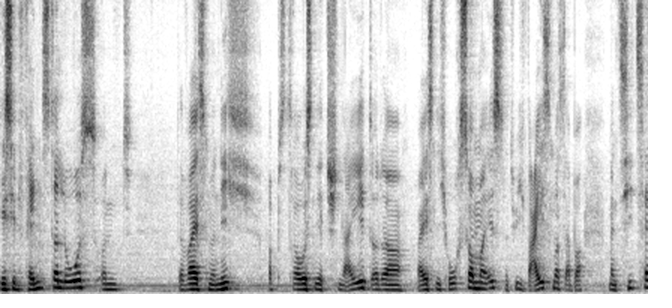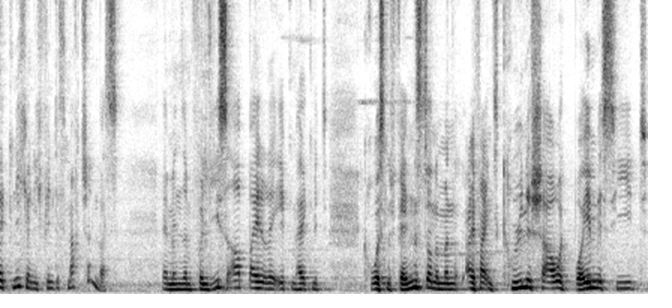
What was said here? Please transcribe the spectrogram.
die sind fensterlos und da weiß man nicht, ob es draußen jetzt schneit oder weiß nicht, Hochsommer ist. Natürlich weiß man es, aber man sieht es halt nicht und ich finde, es macht schon was. Wenn man in einem Verlies arbeitet oder eben halt mit großen Fenstern und man einfach ins Grüne schaut, Bäume sieht,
